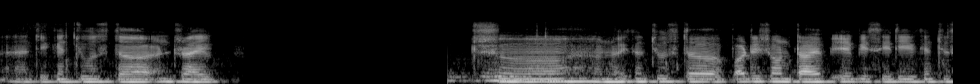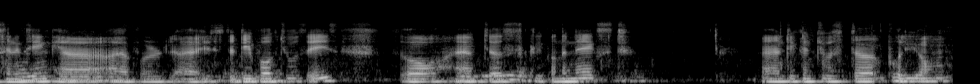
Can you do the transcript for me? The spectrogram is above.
And you can choose the drive you can choose the partition type a b c d you can choose anything. Uh, i have uh, it's the default choose ace so i just click on the next. And you can choose the volume.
